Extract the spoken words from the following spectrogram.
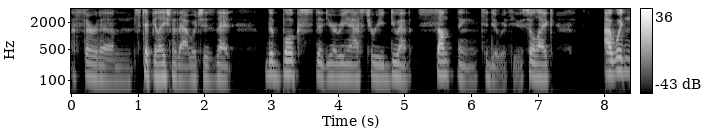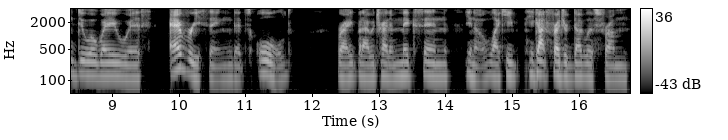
a third um, stipulation to that, which is that the books that you're being asked to read do have something to do with you. So like I wouldn't do away with everything that's old, right? But I would try to mix in, you know, like he he got Frederick Douglass from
